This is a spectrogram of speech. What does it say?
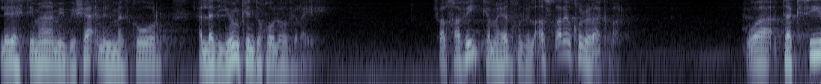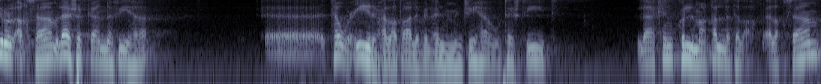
للاهتمام بشأن المذكور الذي يمكن دخوله في غيره. فالخفي كما يدخل في الأصغر يدخل في الأكبر. وتكثير الأقسام لا شك أن فيها آه، توعير على طالب العلم من جهة وتشتيت. لكن كل ما قلت الأقسام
